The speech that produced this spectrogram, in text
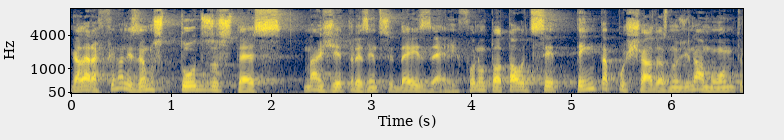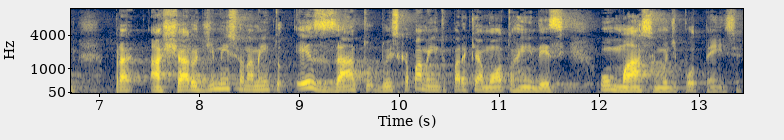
Galera, finalizamos todos os testes na G310R. Foram um total de 70 puxadas no dinamômetro para achar o dimensionamento exato do escapamento para que a moto rendesse o máximo de potência.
